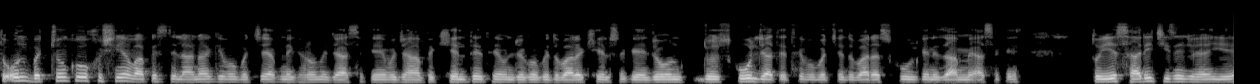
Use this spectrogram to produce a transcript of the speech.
تو ان بچوں کو خوشیاں واپس دلانا کہ وہ بچے اپنے گھروں میں جا سکیں، وہ جہاں پہ کھیلتے تھے، ان جگہوں پہ دوبارہ کھیل سکیں، جو ان، جو اسکول جاتے تھے، وہ بچے دوبارہ اسکول کے نظام میں آ سکیں۔ تو یہ ساری چیزیں جو ہیں، یہ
